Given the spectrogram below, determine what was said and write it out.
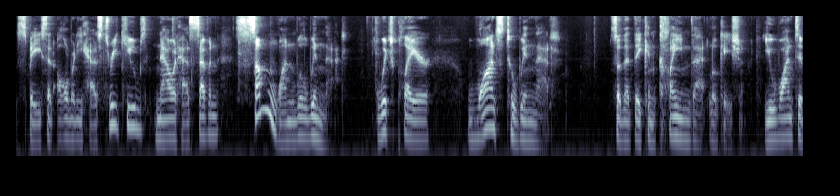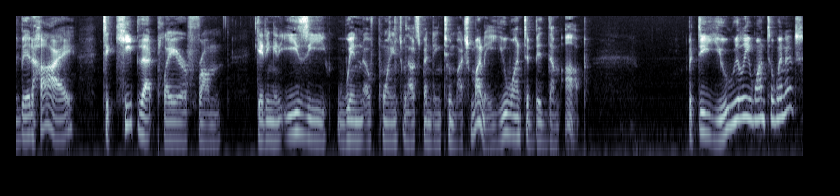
space that already has three cubes, now it has seven. Someone will win that. Which player wants to win that so that they can claim that location? You want to bid high to keep that player from getting an easy win of points without spending too much money. You want to bid them up. But do you really want to win it?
